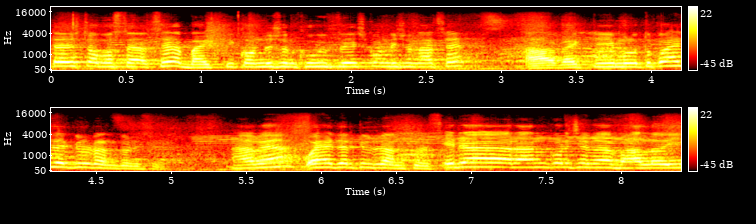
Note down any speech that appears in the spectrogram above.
টেস্ট অবস্থায় আছে। বাইকটি কন্ডিশন খুবই ফ্রেশ কন্ডিশন আছে। আর বাইকটি মূলত কয় হাজার কিলো রান করেছে? হ্যাঁ ভাইয়া? কয় হাজার কিলো রান করেছে? এটা রান করেছে ভাইয়া ভালোই।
